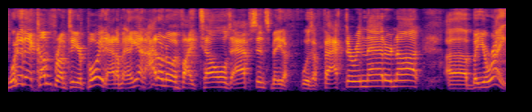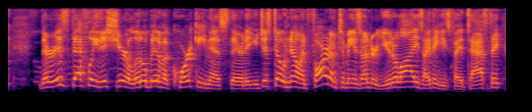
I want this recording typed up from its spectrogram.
Where did that come from? To your point, Adam. And again, I don't know if Vitale's absence made a was a factor in that or not. Uh, but you're right. There is definitely this year a little bit of a quirkiness there that you just don't know. And Farnham to me is underutilized. I think he's fantastic,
